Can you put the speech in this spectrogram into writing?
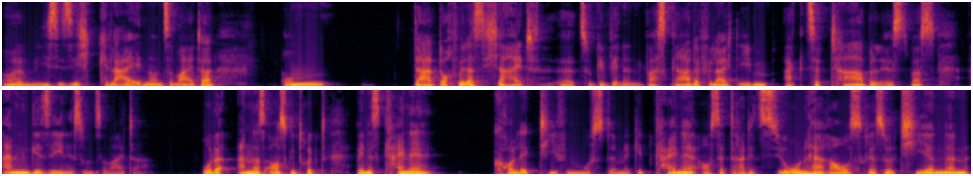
wie sie sich kleiden und so weiter, um da doch wieder Sicherheit äh, zu gewinnen, was gerade vielleicht eben akzeptabel ist, was angesehen ist und so weiter. Oder anders ausgedrückt, wenn es keine kollektiven Muster mehr gibt, keine aus der Tradition heraus resultierenden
